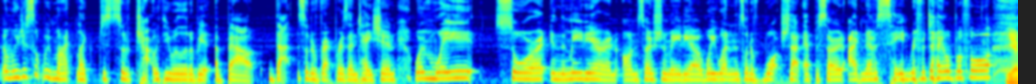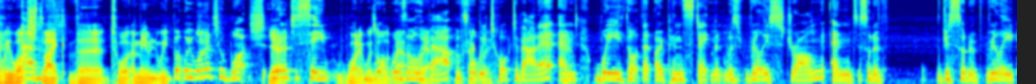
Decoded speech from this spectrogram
and we just thought we might like just sort of chat with you a little bit about that sort of representation when we saw it in the media and on social media. We went and sort of watched that episode. I'd never seen Riverdale before. Yeah, we watched um, like the tour. I mean, we. But we wanted to watch. Yeah, we wanted to see what it was what all about. was all yeah, about before exactly. we talked about it, and yeah. we thought that Open's statement was really strong and sort of, just sort of really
